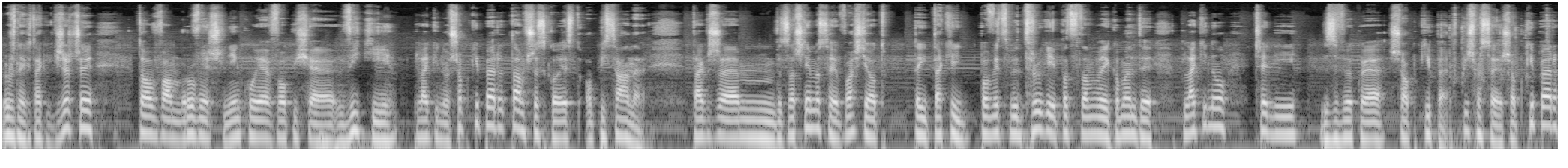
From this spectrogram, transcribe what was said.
różnych takich rzeczy, to Wam również linkuję w opisie wiki pluginu Shopkeeper, tam wszystko jest opisane. Także mm, zaczniemy sobie właśnie od tej takiej powiedzmy drugiej podstawowej komendy pluginu, czyli zwykłe Shopkeeper. Wpiszmy sobie Shopkeeper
